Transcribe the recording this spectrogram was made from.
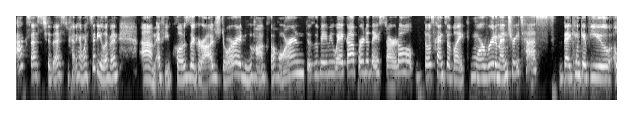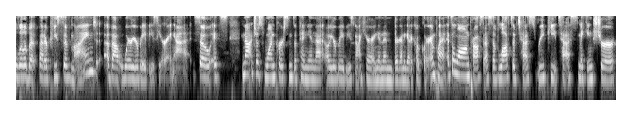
access to this, depending on what city you live in, um, if you close the garage door and you honk the horn, does the baby wake up or do they startle? Those kinds of like more rudimentary tests, they can give you a little bit better peace of mind about where your baby's hearing at. So it's not just one person's opinion that, oh, your baby's not hearing and then they're going to get a cochlear implant. It's a long process of lots of tests, repeat tests, making sure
